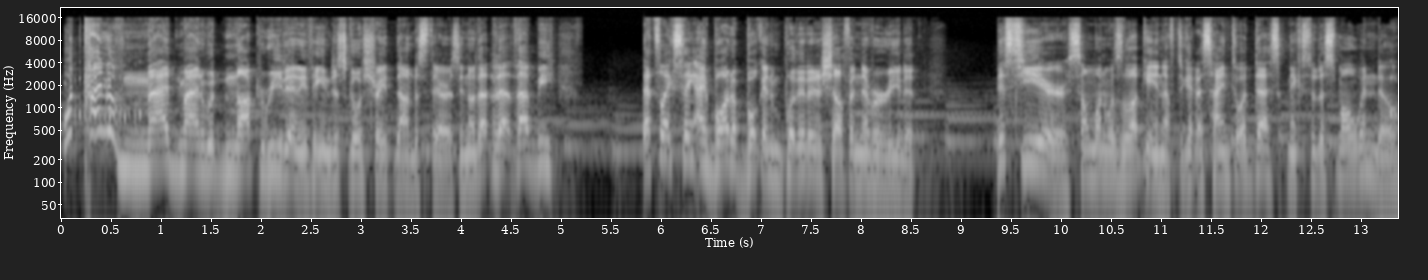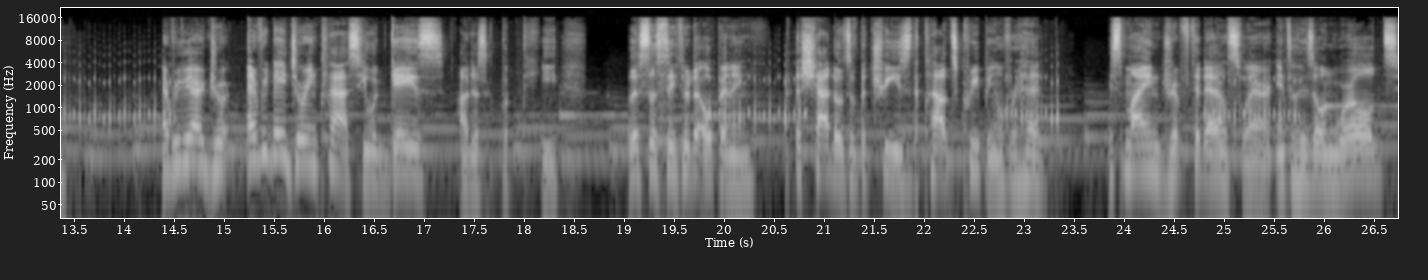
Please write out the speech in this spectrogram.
What kind of madman would not read anything and just go straight down the stairs? You know, that, that, that'd be... That's like saying I bought a book and put it in a shelf and never read it. This year, someone was lucky enough to get assigned to a desk next to the small window. Every, year, every day during class, he would gaze, I'll just put he, listlessly through the opening, at the shadows of the trees, the clouds creeping overhead. His mind drifted elsewhere, into his own worlds,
